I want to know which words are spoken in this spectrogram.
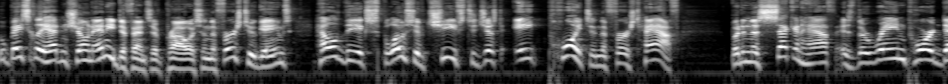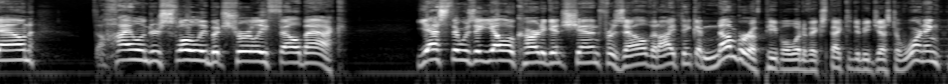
who basically hadn't shown any defensive prowess in the first two games, held the explosive Chiefs to just eight points in the first half. But in the second half, as the rain poured down, the Highlanders slowly but surely fell back. Yes, there was a yellow card against Shannon Frizzell that I think a number of people would have expected to be just a warning.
